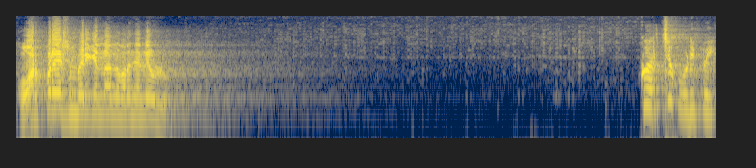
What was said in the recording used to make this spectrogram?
കോർപ്പറേഷൻ ഭരിക്കണ്ടെന്ന് പറഞ്ഞല്ലേ ഉള്ളൂ. കുറച്ചു കൂടിപ്പോയി.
